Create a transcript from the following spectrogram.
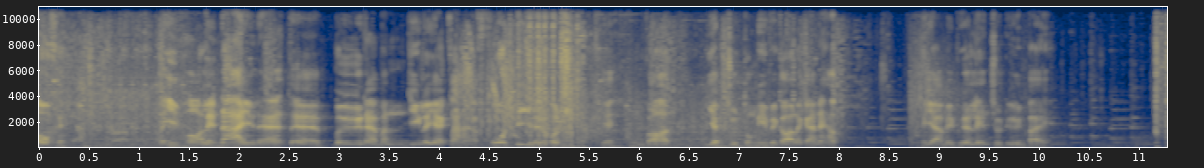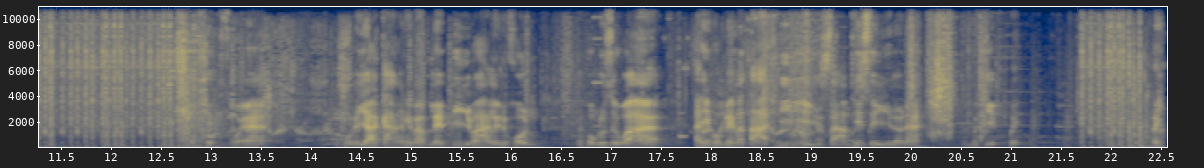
โอเค ก็อีพอเล่นได้อยู่นะ แต่ปืนอะมันยิงระยะกลางอะโคตรดีเลยทุกคนโอเคผมก็เหยียบจุดตรงนี้ไปก่อนแล้วกันนะครับ พยายามให้เพื่อนเล่นจุดอื่นไปโอเคสวยฮะโหระยะกลางที่แบบเล่นดีมากเลยทุกคน แต่ผมรู้สึกว่า อันนี้ผมเล่นมาตาที่ 3 ที่ 4 แล้วนะ เมื่อกี้เฮ้ยเฮ้ย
